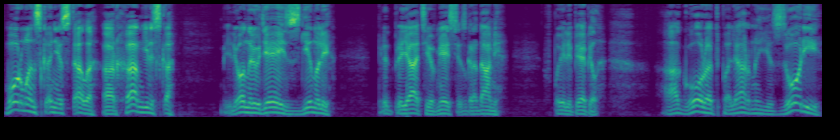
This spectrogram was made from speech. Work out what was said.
Мурманска не стало, Архангельска. Миллионы людей сгинули, предприятия вместе с городами, в пыли пепел. А город Полярные Зори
